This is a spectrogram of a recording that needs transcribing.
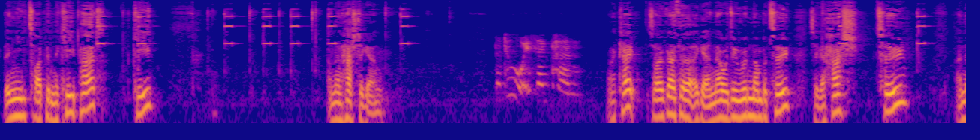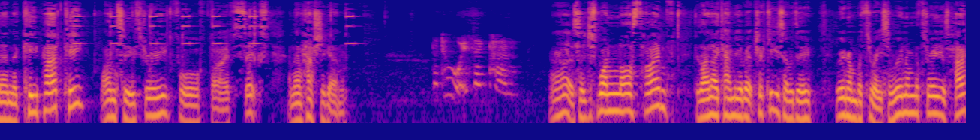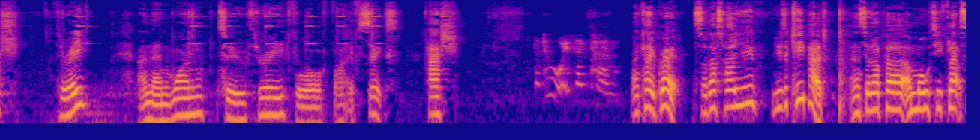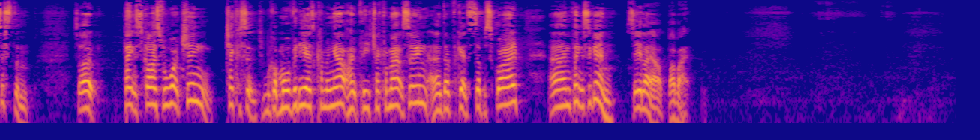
then you type in the keypad key and then hash again. The door is open. Okay, so I'll go through that again. Now we'll do room number two. So you go hash two, and then the keypad key, one, two, three, four, five, six, and then hash again. The door is open. Alright, so just one last time, because I know it can be a bit tricky, so we'll do room number three. So room number three is hash three, and then one, two, three, four, five, six, hash The door is open. Okay, great. So that's how you use a keypad and set up a, a multi-flat system. So thanks guys for watching. Check us out. We've got more videos coming out. Hopefully check them out soon. And don't forget to subscribe. And thanks again. See you later. Bye bye.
